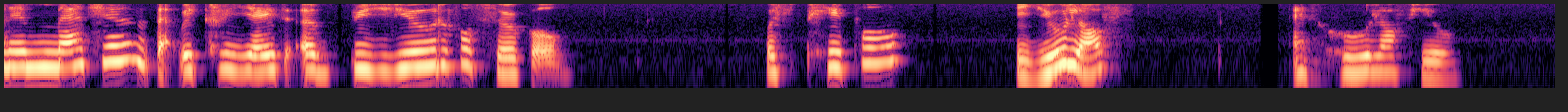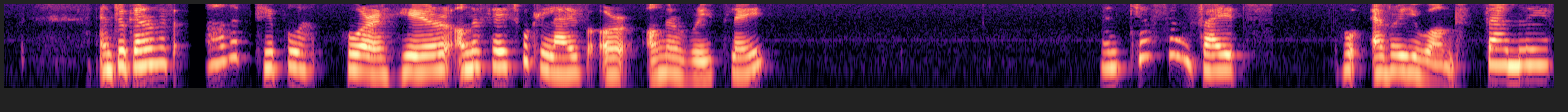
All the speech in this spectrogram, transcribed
And imagine that we create a beautiful circle with people you love and who love you. And together with all the people who are here on the Facebook Live or on the replay, and just invite whoever you want family,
